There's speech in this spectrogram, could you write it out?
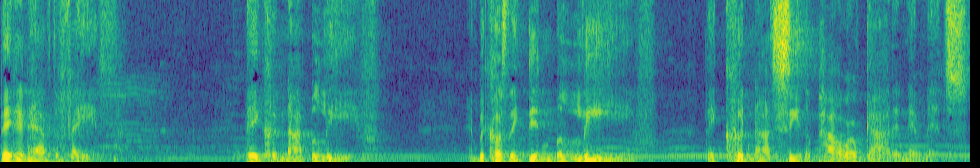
they didn't have the faith. They could not believe. And because they didn't believe, they could not see the power of God in their midst.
